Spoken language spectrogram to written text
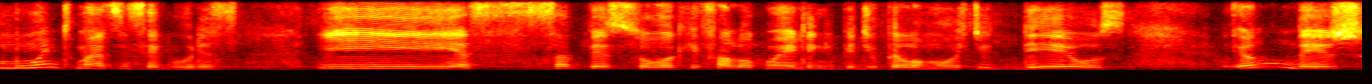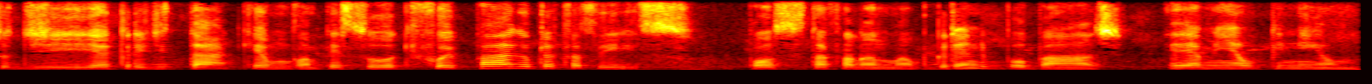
muito mais inseguras. E essa pessoa que falou com ele, que pediu pelo amor de Deus, eu não deixo de acreditar que é uma pessoa que foi paga para fazer isso. Posso estar falando uma grande bobagem, é a minha opinião.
